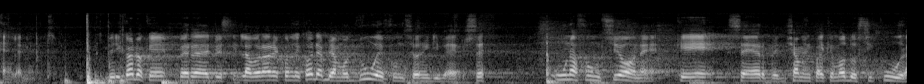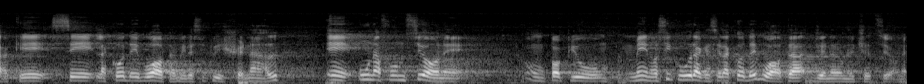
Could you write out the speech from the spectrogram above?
element. Vi ricordo che per lavorare con le code abbiamo due funzioni diverse una funzione che serve, diciamo in qualche modo sicura, che se la coda è vuota mi restituisce null, e una funzione un po' più, meno sicura che se la coda è vuota genera un'eccezione.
